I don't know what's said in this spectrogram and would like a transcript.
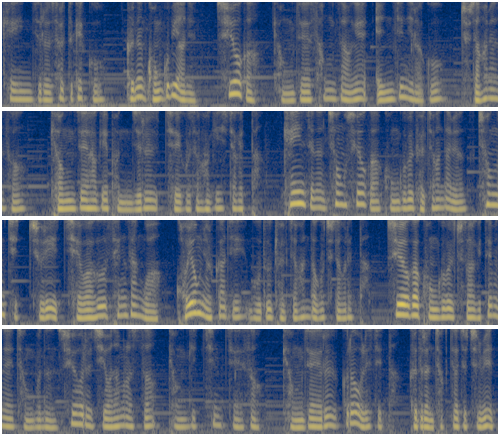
케인즈를 설득했고 그는 공급이 아닌 수요가 경제 성장의 엔진이라고 주장하면서 경제학의 본질을 재구성하기 시작했다. 케인즈는 총 수요가 공급을 결정한다면 총 지출이 재화의 생산과 고용률까지 모두 결정한다고 주장을 했다. 수요가 공급을 주도하기 때문에 정부는 수요를 지원함으로써 경기 침체에서 경제를 끌어올릴 수 있다. 그들은 적자 지출 및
